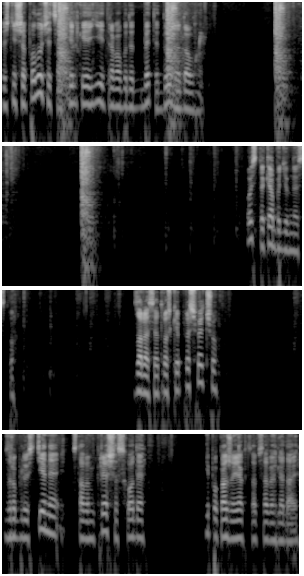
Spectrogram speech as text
Точніше, вийде, тільки її треба буде бити дуже довго. Ось таке будівництво. Зараз я трошки пришвидшу. Зроблю стіни, ставимо криші, сходи і покажу, як це все виглядає.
